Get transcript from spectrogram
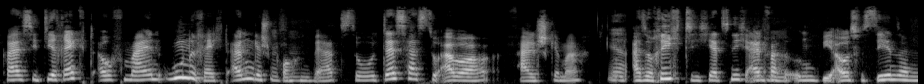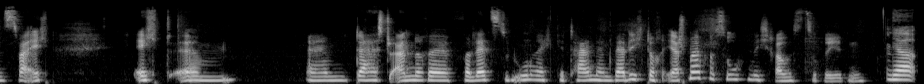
quasi direkt auf mein Unrecht angesprochen mhm. werde, so, das hast du aber falsch gemacht. Ja. Also richtig, jetzt nicht einfach mhm. irgendwie aus Versehen, sondern es war echt, echt ähm, ähm, da hast du andere verletzt und Unrecht getan, dann werde ich doch erstmal versuchen, mich rauszureden. Ja.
